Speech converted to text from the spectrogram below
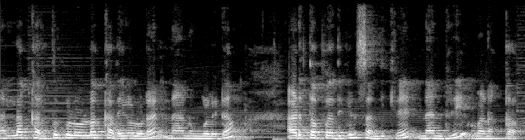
நல்ல கருத்துக்கள் உள்ள கதைகளோட நான் உங்களிடம் அடுத்த பதிவில் சந்திக்கிறேன். நன்றி வணக்கம்.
